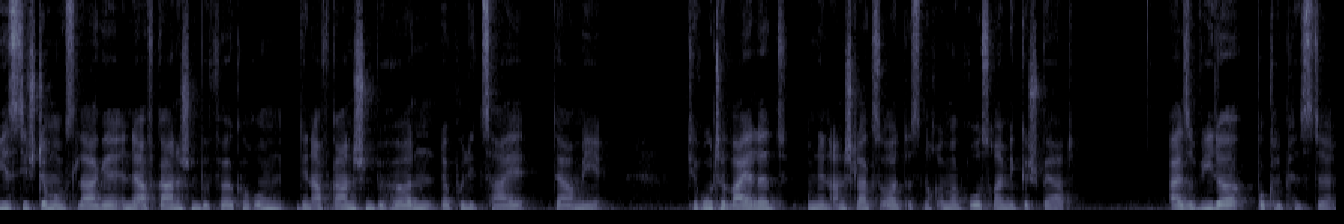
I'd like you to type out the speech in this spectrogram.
Wie ist die Stimmungslage in der afghanischen Bevölkerung, den afghanischen Behörden, der Polizei, der Armee? Die Route Violet um den Anschlagsort ist noch immer großräumig gesperrt. Also wieder Buckelpiste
